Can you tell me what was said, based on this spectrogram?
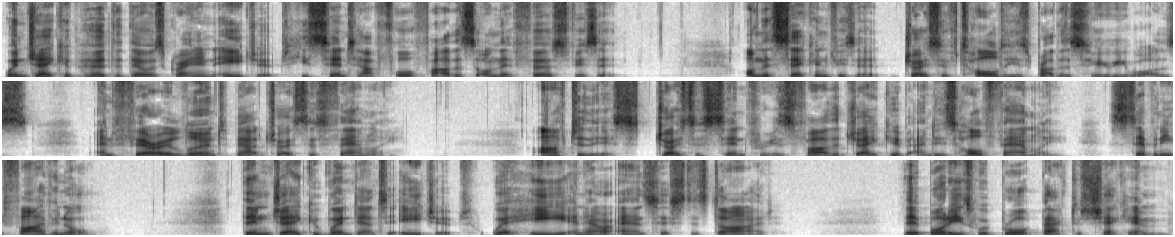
When Jacob heard that there was grain in Egypt, he sent our forefathers on their first visit. On the second visit, Joseph told his brothers who he was, and Pharaoh learnt about Joseph's family. After this, Joseph sent for his father Jacob and his whole family, seventy five in all. Then Jacob went down to Egypt, where he and our ancestors died. Their bodies were brought back to Shechem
